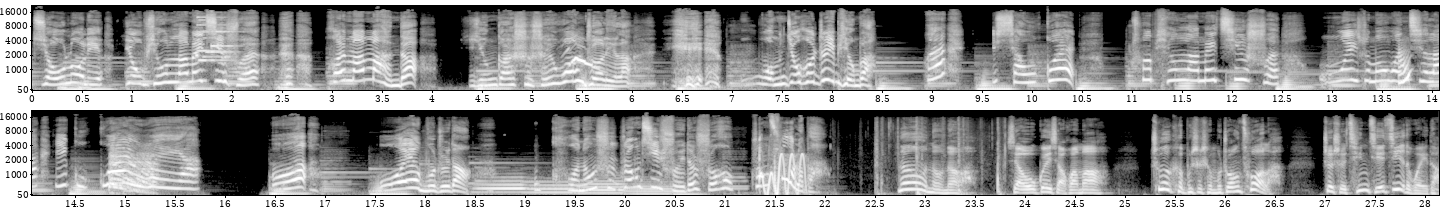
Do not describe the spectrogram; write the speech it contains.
角落里有瓶蓝莓汽水，还满满的，应该是谁忘这里了。嘿嘿，我们就喝这瓶吧。哎，小乌龟，这瓶蓝莓汽水为什么闻起来一股怪味呀？我我也不知道，可能是装汽水的时候装错了吧。No no no，小乌龟、小花猫，这可不是什么装错了，这是清洁剂的味道。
